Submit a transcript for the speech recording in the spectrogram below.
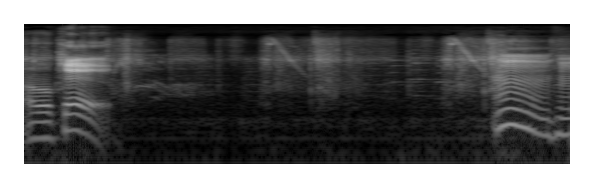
โอเค อืมฮึ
